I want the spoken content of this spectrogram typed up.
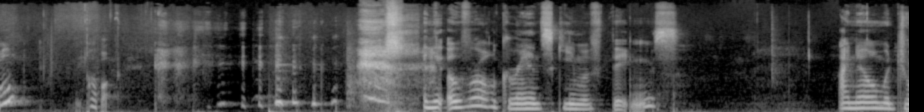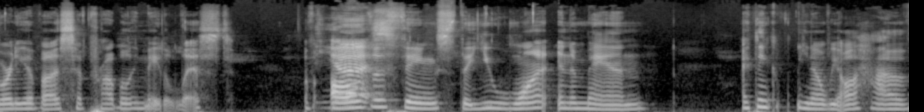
Ooh. Pop up. In the overall grand scheme of things, I know a majority of us have probably made a list of all the things that you want in a man. I think, you know, we all have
